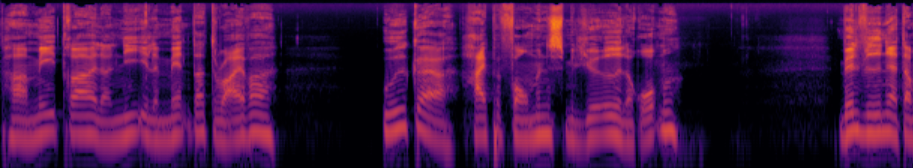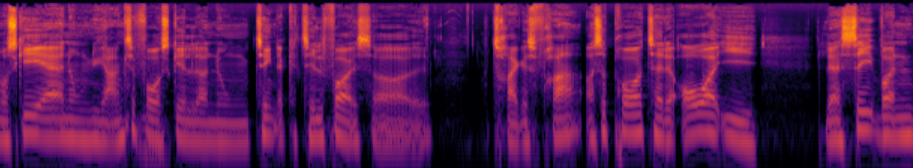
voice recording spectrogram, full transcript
parametre eller ni elementer, driver, udgør high performance miljøet eller rummet. Velvidende, at der måske er nogle nuanceforskelle og nogle ting, der kan tilføjes og øh, trækkes fra, og så prøve at tage det over i, lad os se, hvordan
